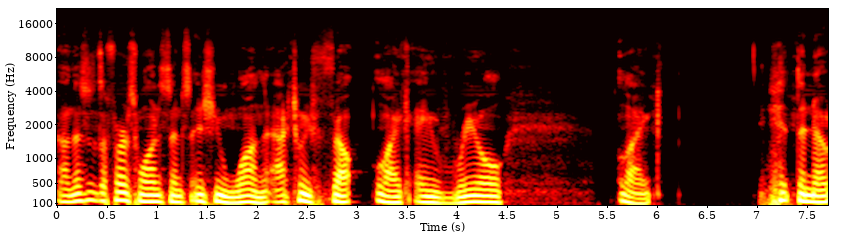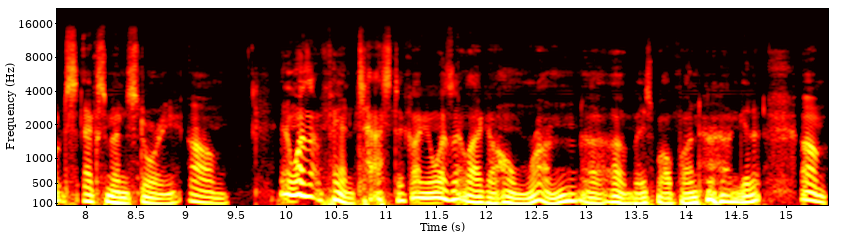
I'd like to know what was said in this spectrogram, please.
uh, this is the first one since issue one that actually felt like a real, like, hit the notes X Men story. Um, and it wasn't fantastic. Like it wasn't like a home run, uh, a baseball pun. Get it? Um,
